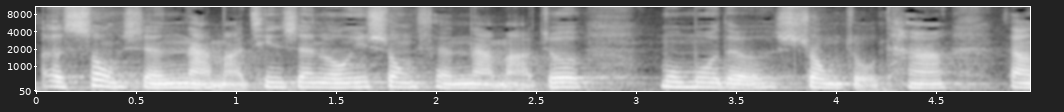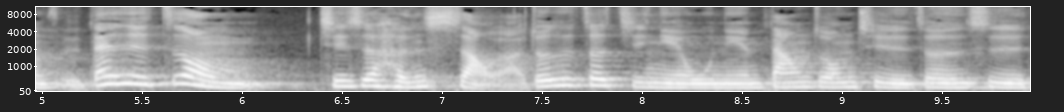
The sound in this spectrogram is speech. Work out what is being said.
呃送神难嘛，请神容易送神难嘛，就默默的送走他这样子。但是这种其实很少啦，就是这几年五年当中，其实真的是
